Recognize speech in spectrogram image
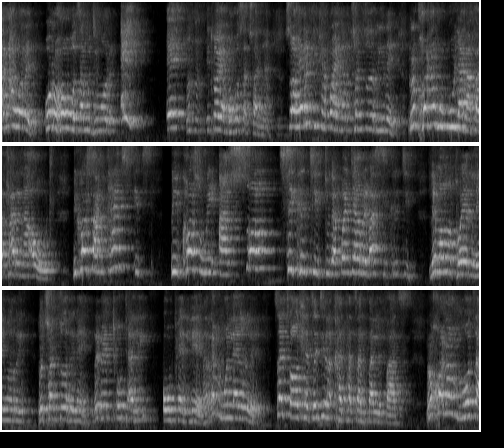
rena gore o re go botsa modimo gore ei e tlo ya mo sa tshwanelang so he re fitlha kwa ena re tshwanetse re ireng re kgone go bula mafatlha rena otlhe because sometimes it's because we are so secretive to the point ya re ba secretive le mo motho e re leng gore re tshwanetse re be re be totally open le ena re mmolelele tse tsotlhe tse di re kgathatsang tsa lefatshe. Re kgone go mmotsa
